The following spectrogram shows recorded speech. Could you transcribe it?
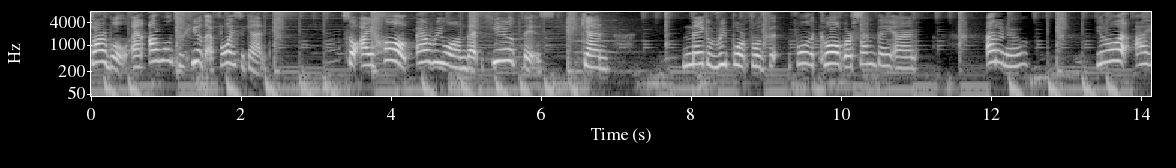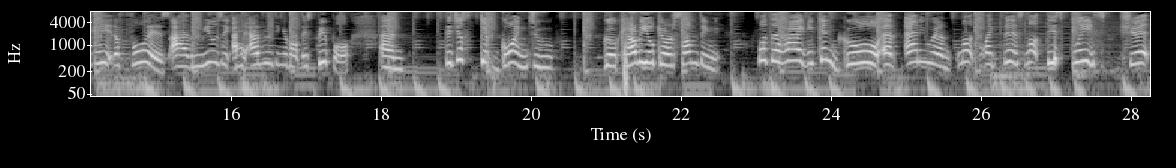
terrible and I don't want to hear that voice again. So I hope everyone that hear this can make a report for the for the cop or something and I don't know. You know what? I hate the voice. I had the music. I had everything about these people, and they just keep going to go karaoke or something. What the heck? You can go at anywhere, not like this, not this place. Shit.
